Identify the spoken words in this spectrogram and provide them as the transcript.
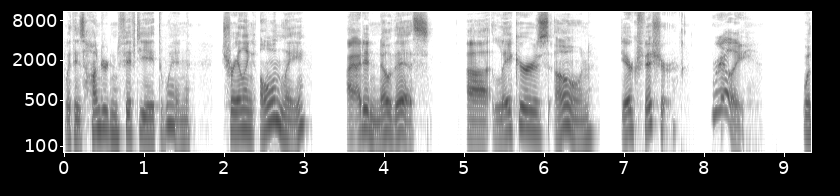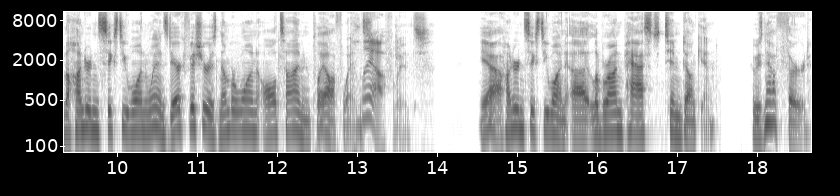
with his 158th win, trailing only, I, I didn't know this, uh, Lakers' own Derek Fisher Really? with 161 wins. Derek Fisher is number one all time in playoff wins. Playoff wins. Yeah, 161. Uh, LeBron passed Tim Duncan, who is now third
